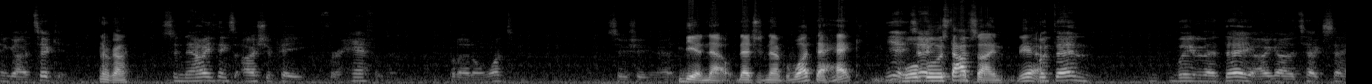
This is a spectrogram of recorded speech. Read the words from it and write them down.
and got a ticket. Okay. So now he thinks I should pay for half of it, but I don't want to. So you're shaking your head. Yeah, no, that should never. What the heck? Yeah, We'll exactly. blew a stop That's- sign. Yeah. But then later that day, I got a text saying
